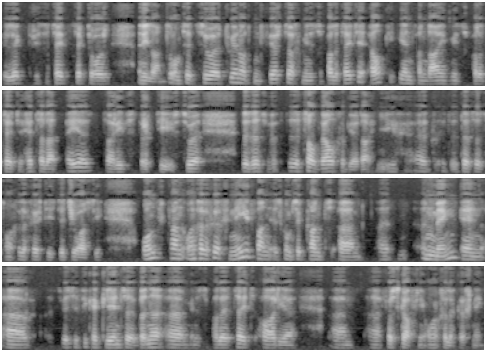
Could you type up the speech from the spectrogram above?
elektrisiteitssektor in die land. Ons het so 240 munisipaliteite. Elke een van daai munisipaliteite het hulle eie tariefstruktuur. So dit is dit sal wel gebeur dat dit is 'n ongelukkige situasie. Ons kan ongelukkig nie van Eskom se kant ehm um, inmeng en uh spesifieke kliënte binne 'n uh, munisipaliteit area ehm um, uh, verskaf nie ongelukkig nie.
